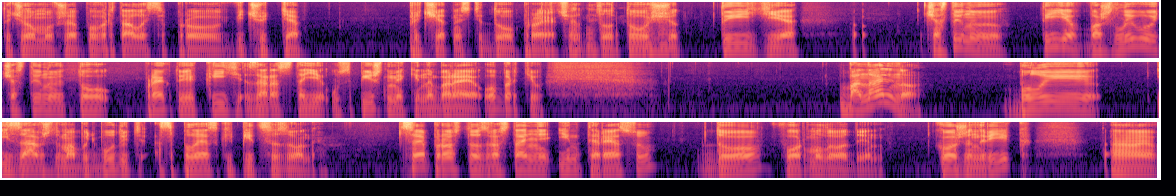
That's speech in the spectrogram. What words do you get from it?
до чого ми вже поверталися, про відчуття причетності до Причетності. до того, що ти є частиною, ти є важливою частиною того проекту, який зараз стає успішним, який набирає обертів. Банально були і завжди, мабуть, будуть сплески під сезони. Це просто зростання інтересу до Формули 1. Кожен рік е,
